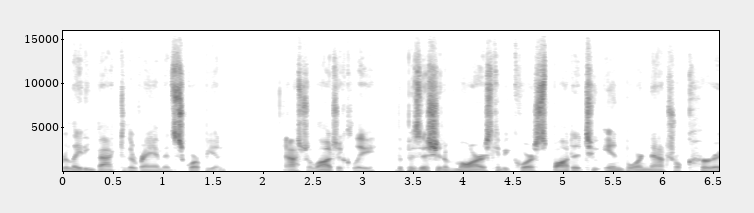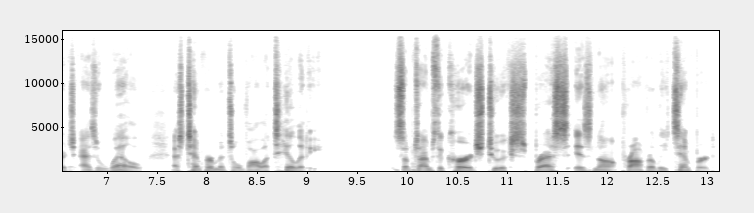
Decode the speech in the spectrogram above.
relating back to the ram and scorpion. Astrologically, the position of Mars can be correspondent to inborn natural courage as well as temperamental volatility. Sometimes the courage to express is not properly tempered.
